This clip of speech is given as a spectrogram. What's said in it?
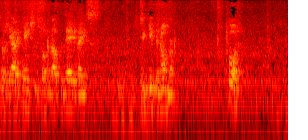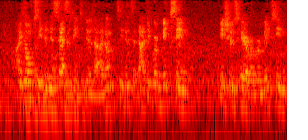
So the allocations from a local database to give the number. But I don't see the necessity to do that. I don't see this. I think we're mixing issues here where we're mixing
